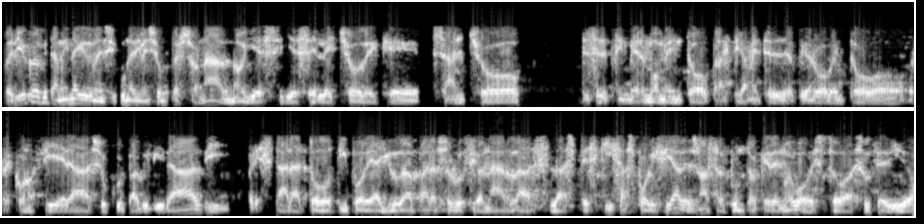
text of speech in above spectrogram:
Pero yo creo que también hay una dimensión personal, ¿no? Y es, y es el hecho de que Sancho desde el primer momento, prácticamente desde el primer momento, reconociera su culpabilidad y prestara todo tipo de ayuda para solucionar las, las pesquisas policiales, ¿no? Hasta el punto que, de nuevo, esto ha sucedido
